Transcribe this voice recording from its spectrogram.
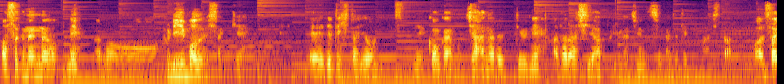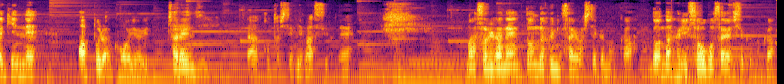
まあ、昨年のね、あのー、フリーボードでしたっけ？え、出てきたようにですね、今回もジャーナルっていうね、新しいアプリが純粋が出てきました。まあ、最近ね、アップルはこういうチャレンジなことしてきますよね。まあそれがね、どんな風に作用していくのか、どんな風に相互作用していくのか、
